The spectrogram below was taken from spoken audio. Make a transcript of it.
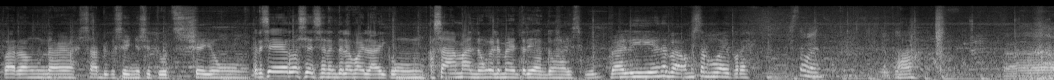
parang na sabi ko sa inyo si Toots, siya yung... Yan siya ng dalawa lagi kong kasama nung elementary hanggang high school. Bali, ano ba? Kamusta buhay, pre? Basta man. Ha? Ah,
